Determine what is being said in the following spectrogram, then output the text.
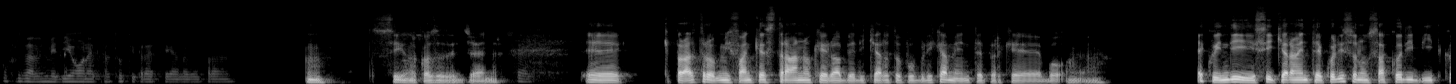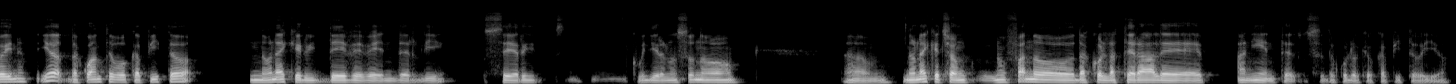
O forse il medione tra tutti i prezzi che hanno comprato. Mm, sì, non una so. cosa del genere. Sì. E, che peraltro mi fa anche strano che lo abbia dichiarato pubblicamente perché, boh... Eh. E quindi sì, chiaramente quelli sono un sacco di bitcoin. Io da quanto avevo capito non è che lui deve venderli se, ri... come dire, non sono Um, non è che c'è un, non fanno da collaterale a niente, da quello che ho capito io.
